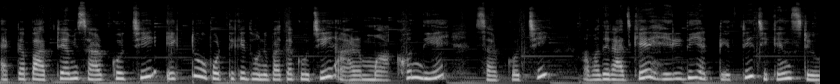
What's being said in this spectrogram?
একটা পাত্রে আমি সার্ভ করছি একটু ওপর থেকে ধনেপাতা কুচি আর মাখন দিয়ে সার্ভ করছি আমাদের আজকের হেলদি আর টেস্টি চিকেন স্টিউ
